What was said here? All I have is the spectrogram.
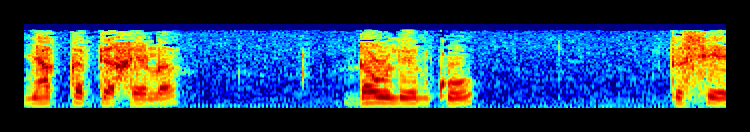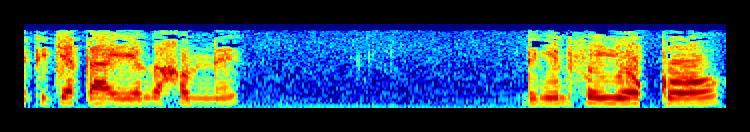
ñàkk a texe la daw leen ko te seeti jataay ya nga xam ne da ngeen fay yokkoo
